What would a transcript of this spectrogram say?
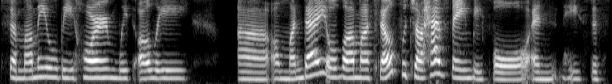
so mummy will be home with Ollie uh, on Monday all by myself, which I have been before, and he's just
